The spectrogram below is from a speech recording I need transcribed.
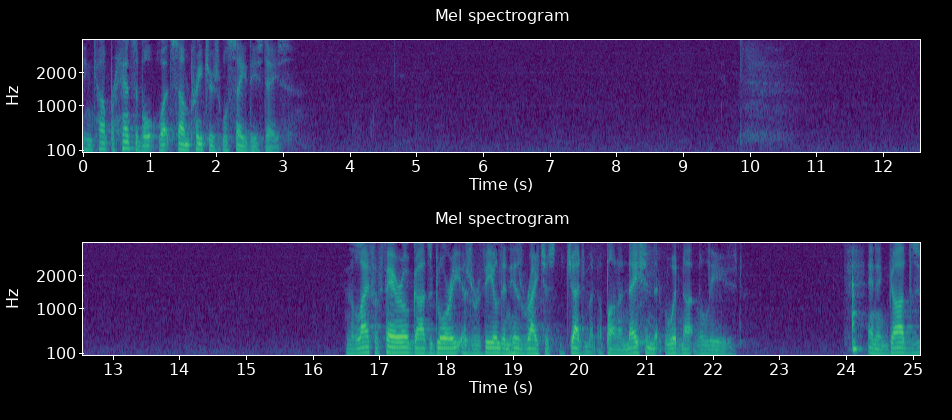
incomprehensible what some preachers will say these days. The life of Pharaoh, God's glory is revealed in his righteous judgment upon a nation that would not believe. And in God's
